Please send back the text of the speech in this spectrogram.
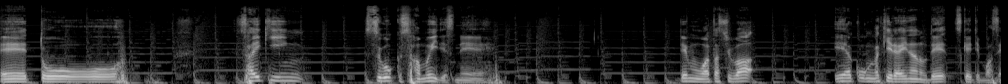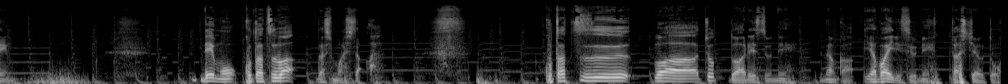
えー、っと最近すごく寒いですね。でも私はエアコンが嫌いなのでつけてません。でもこたつは出しました。こたつはちょっとあれですよね。なんかやばいですよね。出しちゃうと。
